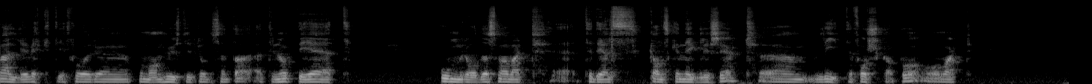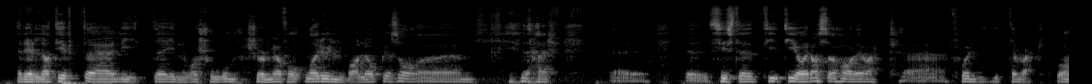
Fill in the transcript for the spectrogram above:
veldig viktig for, uh, for, mange husdyrprodusenter. Jeg tror nok det er et område som har vært eh, til dels ganske neglisjert, um, lite forska på og vært relativt uh, lite innovasjon. Sjøl om vi har fått noen rundballer oppi så, uh, i det her de siste ti, ti åra så har det vært eh, for lite vekt på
